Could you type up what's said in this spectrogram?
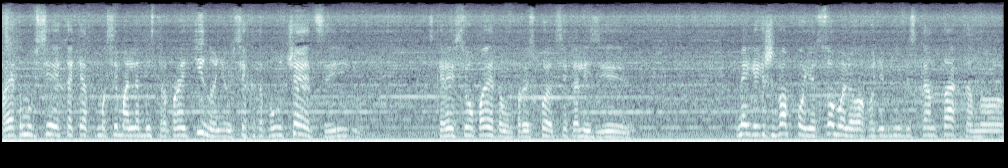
Поэтому все хотят максимально быстро пройти, но не у всех это получается. И, скорее всего, поэтому происходят все коллизии. Мягкий, конечно, обходит Соболева, хоть и не без контакта, но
